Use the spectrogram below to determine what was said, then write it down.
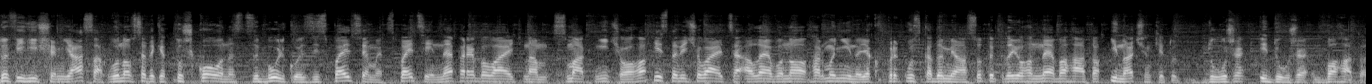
дофігіще м'яса. Воно все таки тушковане з цибулькою зі спеціями. Спеції не перебивають нам смак нічого. Тісто відчувається, але воно гармонійно, як прикуска до м'ясу. Тобто його небагато. І начинки тут дуже і дуже багато.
